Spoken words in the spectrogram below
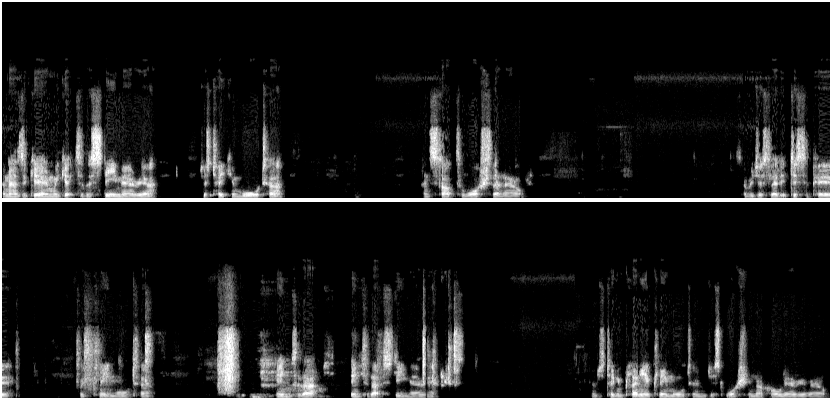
And as again we get to the steam area, just taking water and start to wash that out. So we just let it disappear with clean water into that into that steam area. I'm just taking plenty of clean water and just washing that whole area out.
